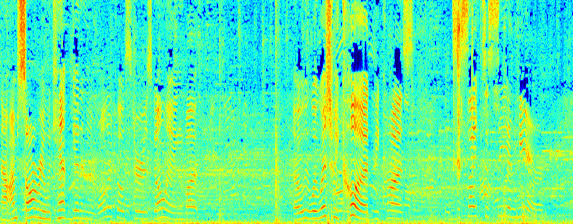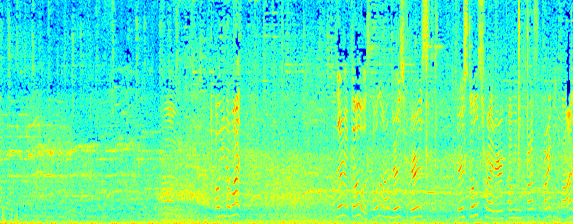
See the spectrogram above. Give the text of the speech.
now, I'm sorry we can't get any roller coasters going, but uh, we, we wish we could because it's sight to see and hear. Um, oh, you know what? Oh, there it goes. Hold on. There's there's there's Ghost Rider coming across the parking lot.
